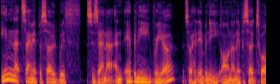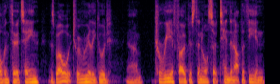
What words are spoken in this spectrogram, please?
in that same episode with Susanna and Ebony Rio, so I had Ebony on on episode 12 and 13 as well, which were really good, um, career focused and also tendinopathy and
